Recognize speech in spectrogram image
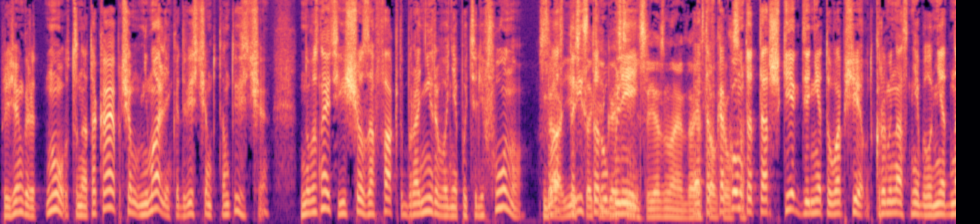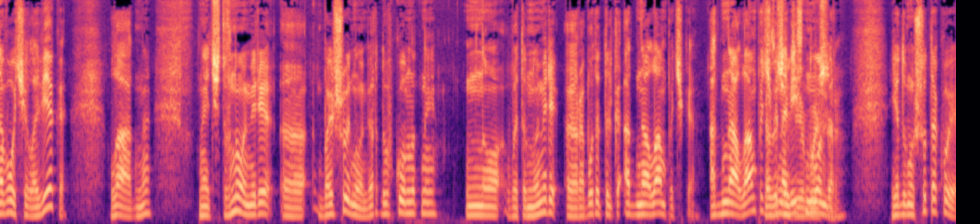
Приезжаем, говорят, ну, цена такая, причем не маленькая, 200 чем-то там тысяча. Но вы знаете, еще за факт бронирования по телефону с да, вас 300 рублей. Я знаю, да, Это в каком-то торжке, где нету вообще, кроме нас не было ни одного человека. Ладно. Значит, в номере, э, большой номер двухкомнатный, но в этом номере э, работает только одна лампочка. Одна лампочка а на весь номер. Больше? Я думаю, что такое?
